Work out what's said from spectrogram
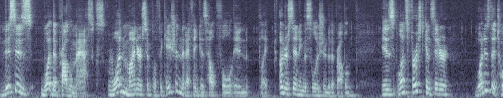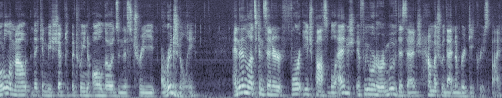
this is what the problem asks. One minor simplification that I think is helpful in like understanding the solution to the problem is let's first consider what is the total amount that can be shipped between all nodes in this tree originally? And then let's consider for each possible edge, if we were to remove this edge, how much would that number decrease by?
